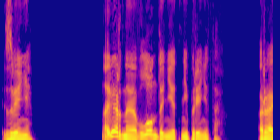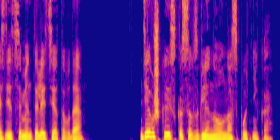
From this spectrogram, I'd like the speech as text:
«Извини. Наверное, в Лондоне это не принято. Разница менталитетов, да?» Девушка искоса взглянула на спутника.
